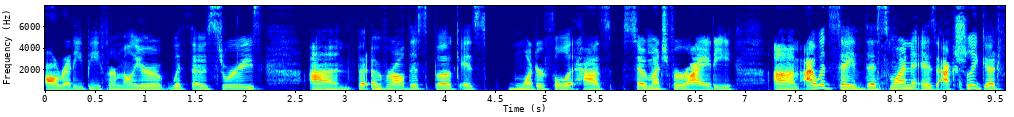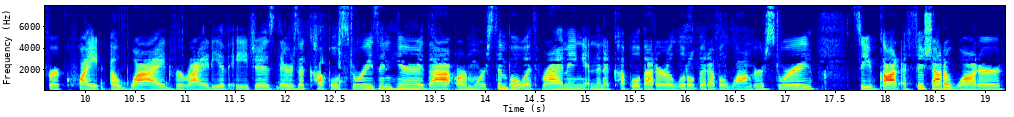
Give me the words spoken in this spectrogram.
already be familiar with those stories. Um, but overall, this book is wonderful. It has so much variety. Um, I would say this one is actually good for quite a wide variety of ages. There's a couple stories in here that are more simple with rhyming and then a couple that are a little bit of a longer story. So you've got A Fish Out of Water,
